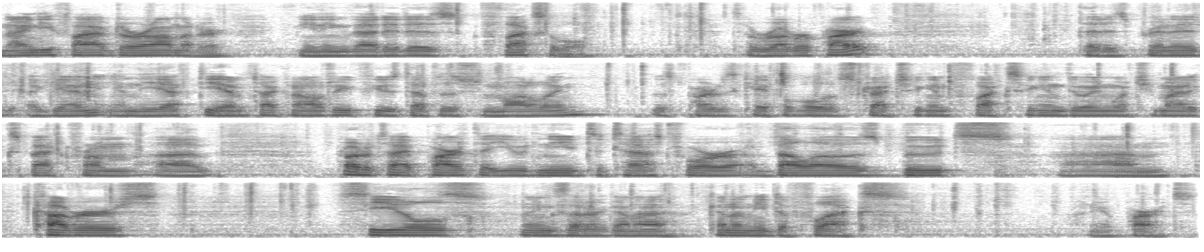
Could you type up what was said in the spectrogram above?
95 durometer, meaning that it is flexible. It's a rubber part that is printed again in the FDM technology, fused deposition modeling. This part is capable of stretching and flexing and doing what you might expect from a prototype part that you would need to test for bellows, boots, um, covers, seals, things that are gonna, gonna need to flex on your parts.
